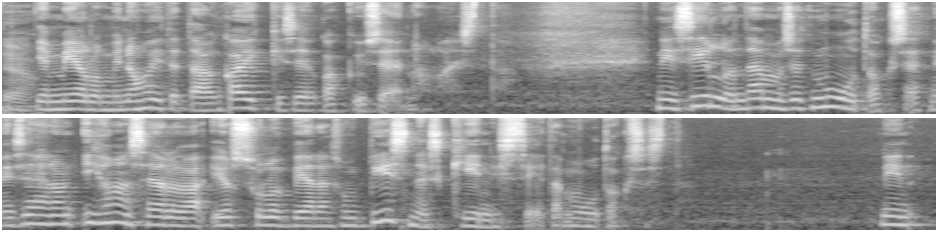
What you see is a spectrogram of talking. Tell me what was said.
Ja. ja mieluummin ohitetaan kaikki se, joka kyseenalaistaa. Niin silloin tämmöiset muutokset, niin sehän on ihan selvä, jos sulla on vielä sun bisnes kiinni siitä muutoksesta niin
